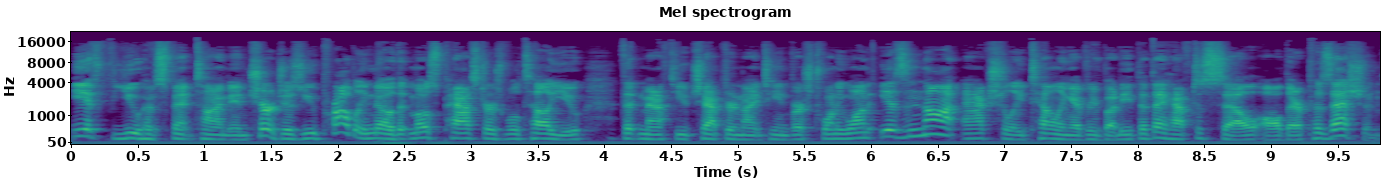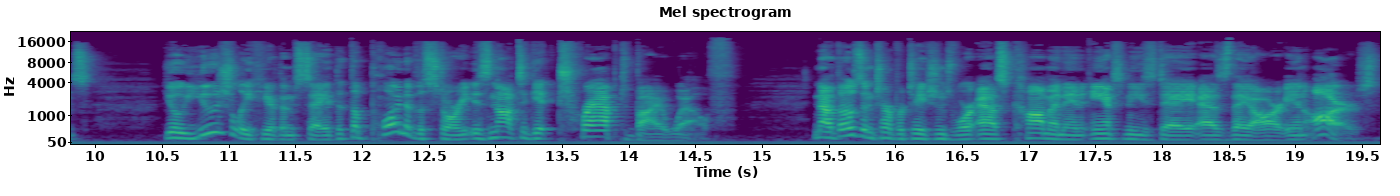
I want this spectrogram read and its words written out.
If you have spent time in churches, you probably know that most pastors will tell you that Matthew chapter 19 verse 21 is not actually telling everybody that they have to sell all their possessions. You'll usually hear them say that the point of the story is not to get trapped by wealth. Now, those interpretations were as common in Antony's day as they are in ours.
